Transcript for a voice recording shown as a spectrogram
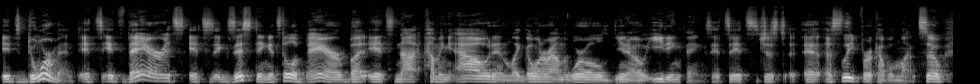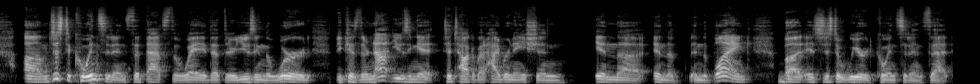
it's dormant. It's it's there. It's it's existing. It's still a bear, but it's not coming out and like going around the world, you know, eating things. It's it's just asleep for a couple months. So um, just a coincidence that that's the way that they're using the word because they're not using it to talk about hibernation in the in the in the blank but it's just a weird coincidence that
